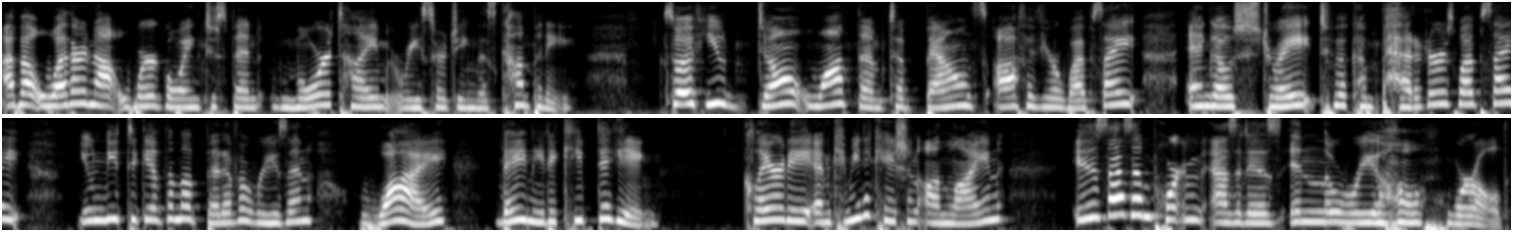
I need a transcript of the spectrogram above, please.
about whether or not we're going to spend more time researching this company. So, if you don't want them to bounce off of your website and go straight to a competitor's website, you need to give them a bit of a reason why they need to keep digging. Clarity and communication online is as important as it is in the real world.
